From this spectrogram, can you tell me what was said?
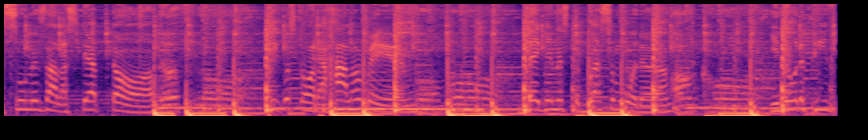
As soon as all I stepped off the floor, people started hollering begging us to brush some with them. Encore. You know the P's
